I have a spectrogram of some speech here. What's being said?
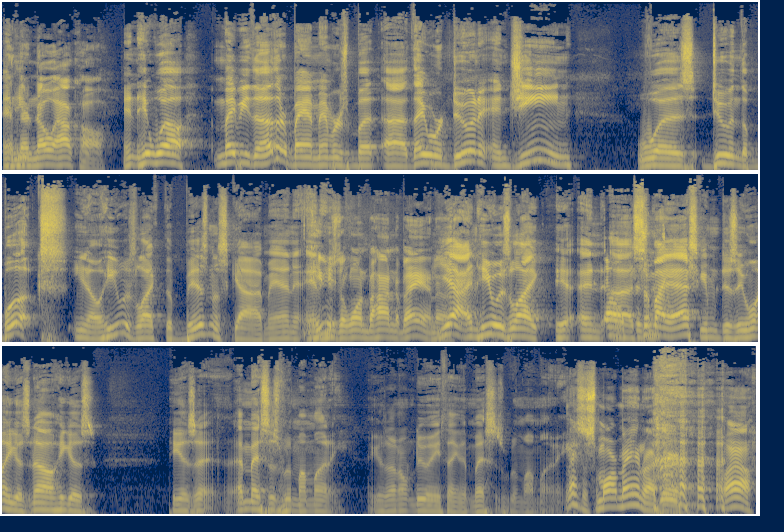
And he- there's no alcohol. and he well maybe the other band members, but uh, they were doing it, and Gene was doing the books. You know, he was like the business guy, man, and, he was the one behind the band. huh? yeah, and he was like, and Oh, uh, somebody asked him, "Does he want?" He goes, "No." He goes, "He goes that, that messes with my money." He goes, "I don't do anything that messes with my money." That's a smart man right there. wow.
